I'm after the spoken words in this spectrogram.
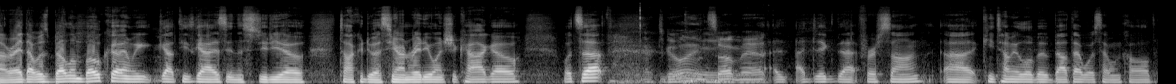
All right, that was Bellum Boca, and we got these guys in the studio talking to us here on Radio 1 Chicago. What's up? How's it going? What's up, Matt? I, I dig that first song. Uh, can you tell me a little bit about that? What's that one called?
